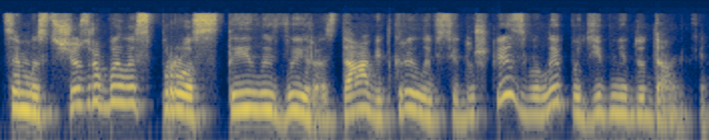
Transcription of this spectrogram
це ми що зробили? Спростили вираз, да? відкрили всі дужки, звели подібні доданки.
